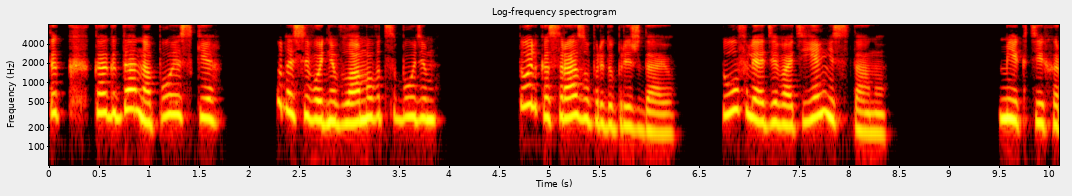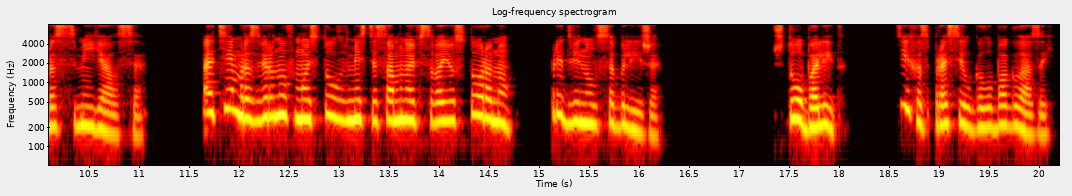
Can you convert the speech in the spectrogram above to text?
«Так когда на поиски? Куда сегодня вламываться будем?» «Только сразу предупреждаю. Туфли одевать я не стану». Мик тихо рассмеялся. А Тим, развернув мой стул вместе со мной в свою сторону, придвинулся ближе. «Что болит?» — тихо спросил голубоглазый.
